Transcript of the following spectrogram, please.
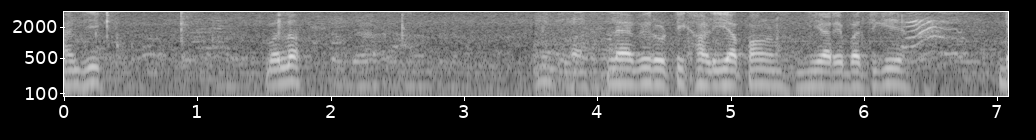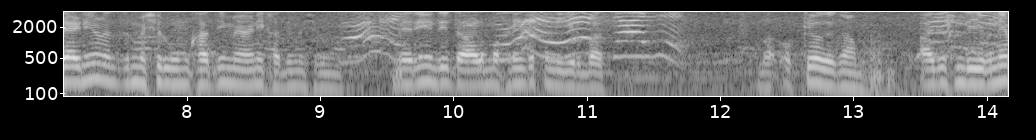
ਹਾਂਜੀ। ਬੋਲੋ। ਲੈ ਵੀ ਰੋਟੀ ਖਾ ਲਈ ਆਪਾਂ ਹੁਣ, ਨਜ਼ਾਰੇ ਬਚ ਗਏ ਡੈਡੀ ਹੁਣ ਮਸ਼ਰੂਮ ਖਾਧੀ, ਮੈਂ ਨਹੀਂ ਖਾਧੀ ਮਸ਼ਰੂਮ। ਮੇਰੀ ਹੁੰਦੀ ਦਾਲ ਮੱਖਣੀ ਤੇ ਪਨੀਰ ਬਸ। ਓਕੇ ਹੋ ਗਿਆ ਕੰਮ। ਅੱਜ ਸੰਦੀਪ ਨੇ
